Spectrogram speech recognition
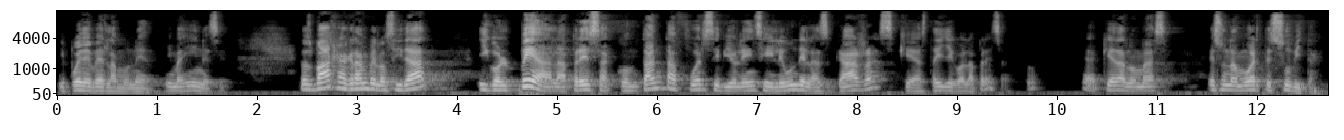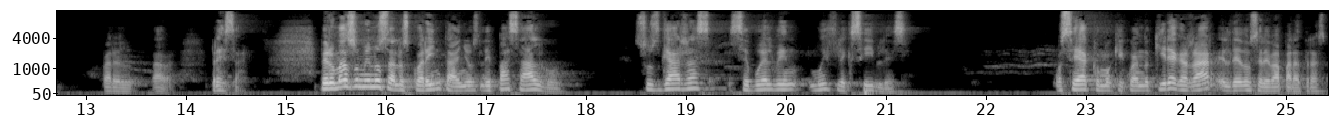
y puede ver la moneda, imagínese. Entonces baja a gran velocidad y golpea a la presa con tanta fuerza y violencia y le hunde las garras que hasta ahí llegó la presa. ¿no? Ya queda nomás es una muerte súbita para la presa. Pero más o menos a los 40 años le pasa algo. Sus garras se vuelven muy flexibles. O sea, como que cuando quiere agarrar, el dedo se le va para atrás.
